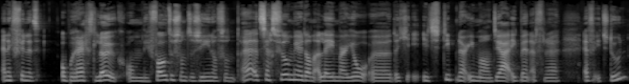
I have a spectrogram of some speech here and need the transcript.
En ik vind het oprecht leuk om die foto's dan te zien. Of dan, hè, het zegt veel meer dan alleen maar, joh, uh, dat je iets typt naar iemand. Ja, ik ben even, uh, even iets doen.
